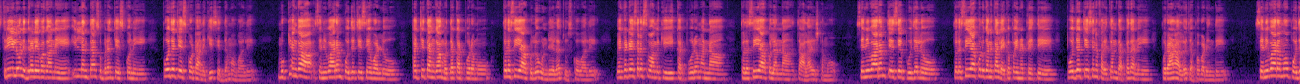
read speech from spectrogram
స్త్రీలు నిద్రలేవగానే ఇల్లంతా శుభ్రం చేసుకొని పూజ చేసుకోవటానికి సిద్ధం అవ్వాలి ముఖ్యంగా శనివారం పూజ చేసేవాళ్ళు ఖచ్చితంగా ముద్ద కర్పూరము తులసి ఆకులు ఉండేలా చూసుకోవాలి. వెంకటేశ్వర స్వామికి కర్పూరం అన్న తులసి ఆకులన్నా చాలా ఇష్టము. శనివారం చేసే పూజలో తులసి ఆకులు గనక లేకపోయినట్లయితే పూజ చేసిన ఫలితం దక్కదని పురాణాల్లో చెప్పబడింది. శనివారము పూజ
